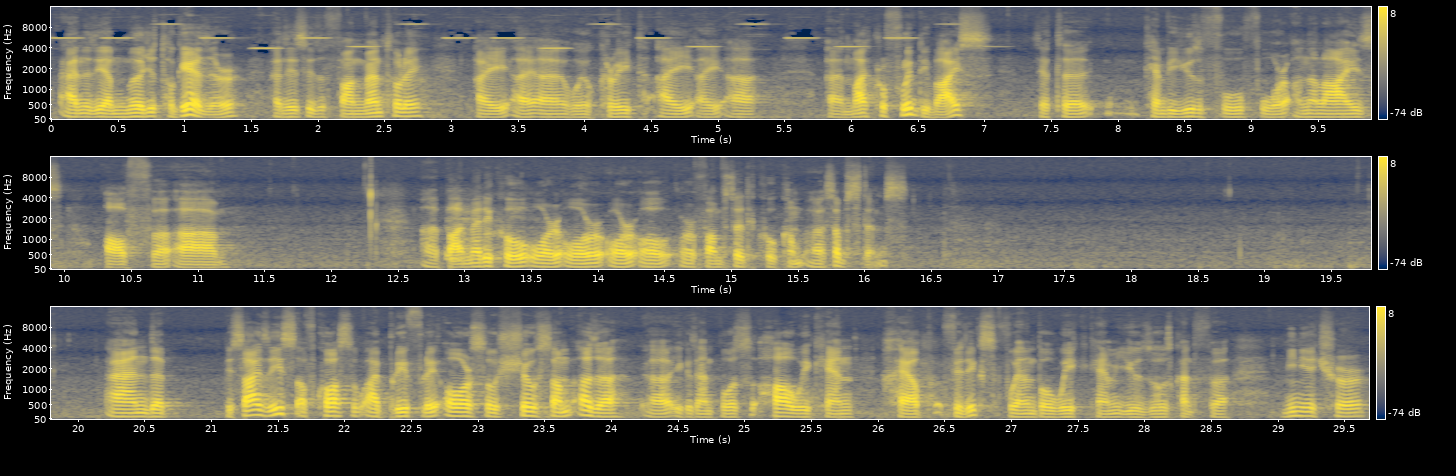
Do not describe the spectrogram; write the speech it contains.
and they are merged together. And this is fundamentally I, I, I will create a, a, a, microfluid device that uh, can be useful for analyze of uh, uh, biomedical or, or, or, or pharmaceutical uh, substance. And uh, besides this, of course, I briefly also show some other uh, examples how we can help physics. For example, we can use those kind of miniature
